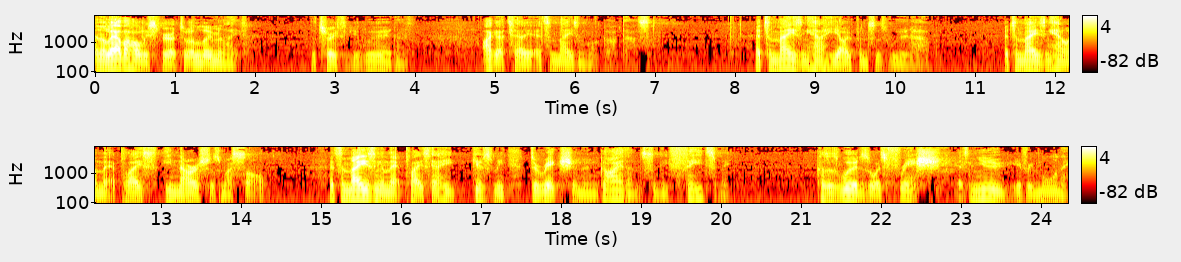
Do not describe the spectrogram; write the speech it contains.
and allow the Holy Spirit to illuminate the truth of your word. And I got to tell you, it's amazing what God does. It's amazing how He opens His word up. It's amazing how in that place He nourishes my soul. It's amazing in that place how He gives me direction and guidance and He feeds me. Because His word is always fresh, it's new every morning.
